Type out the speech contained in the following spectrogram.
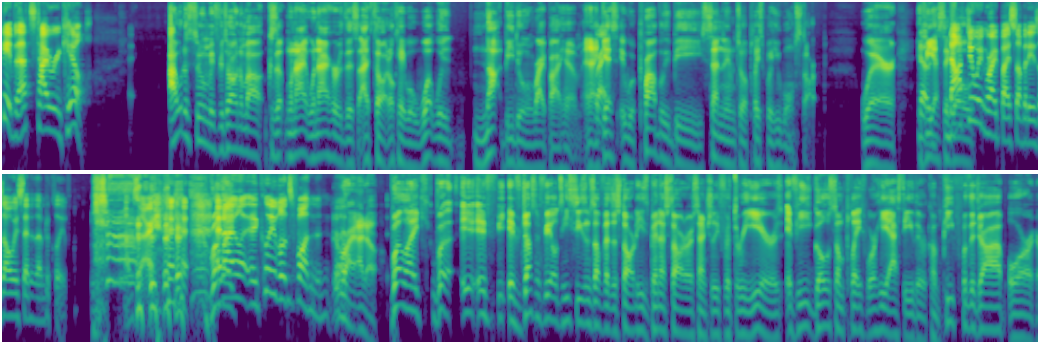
Okay, but that's Tyreek Hill. I would assume if you're talking about because when I when I heard this, I thought, okay, well, what would not be doing right by him? And I Right. guess it would probably be sending him to a place where he won't start. Where if No, he has to not go, doing right by somebody is always sending them to Cleveland. I'm sorry, and I, li- Cleveland's fun. Right, I know. But like, but if if Justin Fields he sees himself as a starter, he's been a starter essentially for three years. If he goes someplace where he has to either compete for the job or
